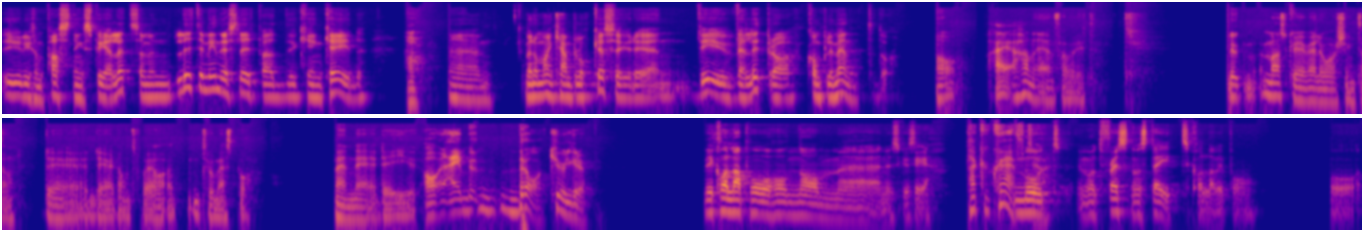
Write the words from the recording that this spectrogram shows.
i liksom passningsspelet som en lite mindre slipad Kincaid. Ja. Ehm, men om han kan blocka så är ju det, en, det är ju väldigt bra komplement då. Ja, nej, han är en favorit. Luke Musgrave eller Washington, det, det är de två jag tror mest på. Men eh, det är ju, ja, nej, bra, kul grupp. Vi kollar på honom, eh, nu ska vi se. Tucker Craft, ja. Mot, mot Fresno State kollar vi på, på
